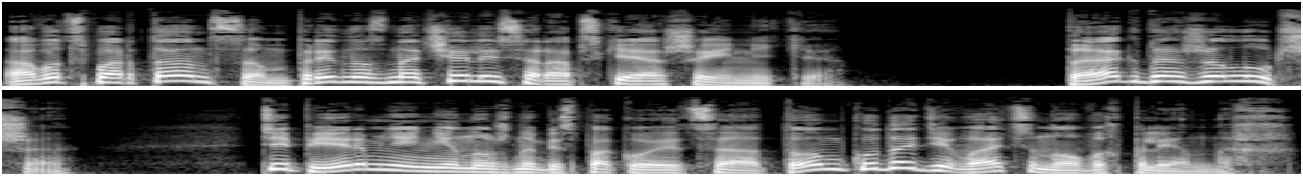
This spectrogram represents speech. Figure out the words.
а вот спартанцам предназначались арабские ошейники. Так даже лучше. Теперь мне не нужно беспокоиться о том, куда девать новых пленных.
